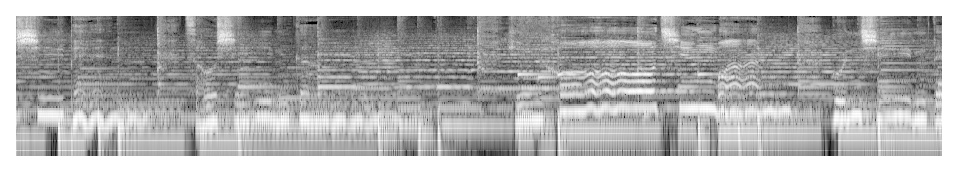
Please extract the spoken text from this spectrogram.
思变。做心光，幸福充满阮身边，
